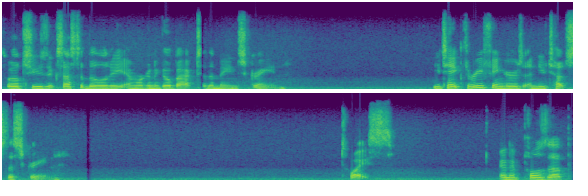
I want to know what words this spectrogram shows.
So we'll choose accessibility and we're going to go back to the main screen. You take three fingers and you touch the screen. Twice. And it pulls up,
